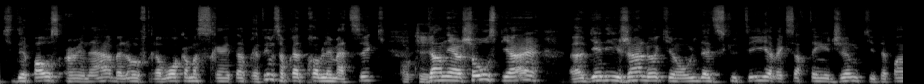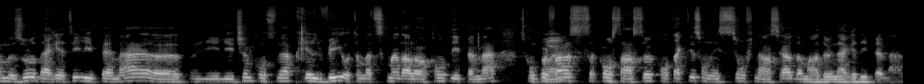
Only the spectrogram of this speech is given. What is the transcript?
qui dépasse un an, ben là, il faudrait voir comment ça serait interprété, mais ça pourrait être problématique. Dernière chose, Pierre, euh, bien des gens là, qui ont eu de la difficulté avec certains gyms qui n'étaient pas en mesure d'arrêter les paiements, euh, les, gyms continuent à prélever automatiquement dans leur compte les paiements. Ce qu'on peut faire dans ces circonstances-là, contacter son institution financière, demander un arrêt des paiements.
